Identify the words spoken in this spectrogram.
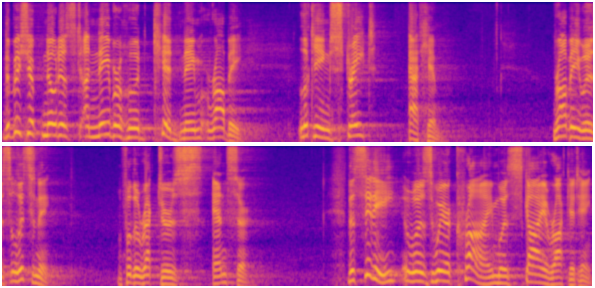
the bishop noticed a neighborhood kid named Robbie looking straight at him. Robbie was listening for the rector's answer. The city was where crime was skyrocketing,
